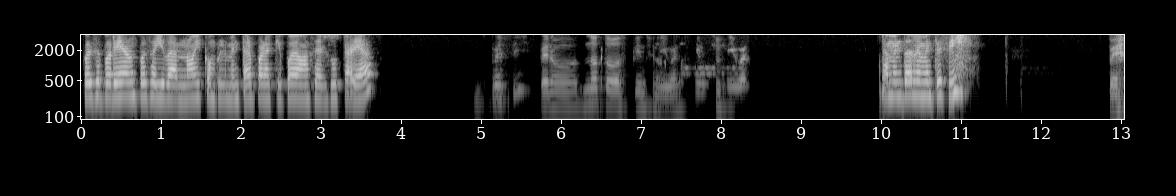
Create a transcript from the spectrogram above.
pues se podrían pues ayudar, ¿no? Y complementar para que puedan hacer sus tareas. Pues sí, pero no todos piensan igual. igual. Lamentablemente sí. Pero,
